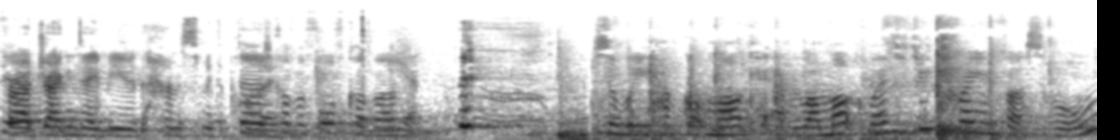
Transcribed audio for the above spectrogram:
for our dragon debut, at the Hammersmith Apollo. Third cover, fourth cover. Yeah. So we have got Mark here, everyone. Mark, where did you train first of all?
